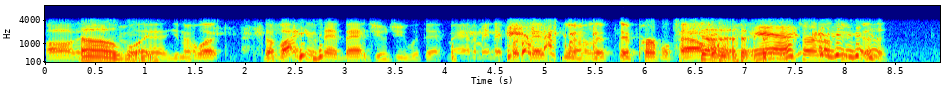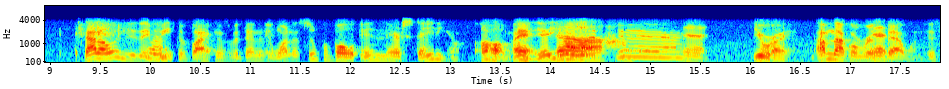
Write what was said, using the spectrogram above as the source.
Oh, that's Oh, true. boy. Yeah, you know what? The Vikings had bad juju with that, man. I mean, they put that, you know, that, that purple towel. it. Yeah. It turned out too good. Not only did they beat the Vikings, but then they won the Super Bowl in their stadium. Oh man, yeah, you know Oh. what? Yeah, Uh, you're right. I'm not gonna risk That- that one. It's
